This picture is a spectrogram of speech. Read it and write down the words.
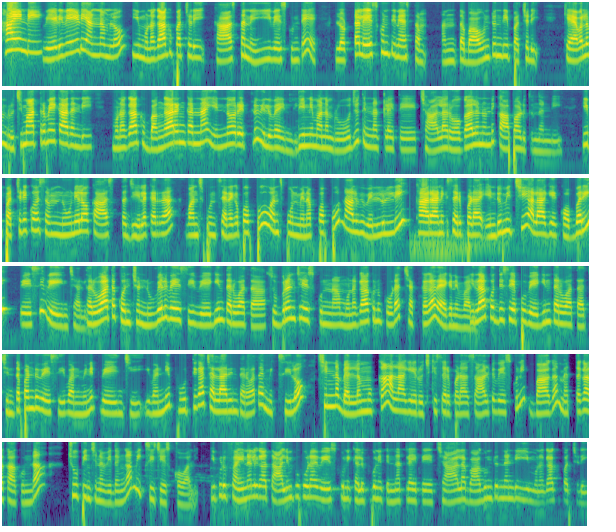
Hi అండి. వేడివేడి అన్నంలో ఈ మునగాకు పచ్చడి కాస్త నెయ్యి వేసుకుంటే లొట్టలేసుకుని తినేస్తాం. అంత బాగుంటుంది పచ్చడి. కేవలం రుచి మాత్రమే కాదండి మునగాకు బంగారం కన్నా ఎన్నో రెట్లు విలువైంది. దీన్ని మనం రోజు తిన్నట్లయితే చాలా రోగాల నుండి కాపాడుతుందండి. ఈ పచ్చడి కోసం నూనెలో కాస్త జీలకర్ర వన్ స్పూన్ శనగపప్పు వన్ స్పూన్ మినప్పప్పు నాలుగు వెల్లుల్లి కారానికి సరిపడా ఎండుమిర్చి అలాగే కొబ్బరి వేసి వేయించాలి. తరువాత కొంచెం నువ్వులు వేసి వేగిన తరువాత శుభ్రం చేసుకున్న మునగాకును కూడా చక్కగా వేగనివ్వాలి. ఇలా కొద్దిసేపు వేగిన తర్వాత చింతపండు వేసి వన్ మినిట్ వేయించి ఇవన్నీ పూర్తిగా చల్లారిన తర్వాత మిక్సీలో చిన్న బెల్లం ముక్క అలాగే రుచికి సరిపడా సాల్ట్ వేసుకుని బాగా మెత్తగా కాకుండా చూపించిన విధంగా మిక్సీ చేసుకోవాలి. ఇప్పుడు ఫైనల్గా తాలింపు కూడా వేసుకుని కలుపుకుని తిన్నట్లయితే చాలా బాగుంటుందండి ఈ మునగాకు పచ్చడి.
